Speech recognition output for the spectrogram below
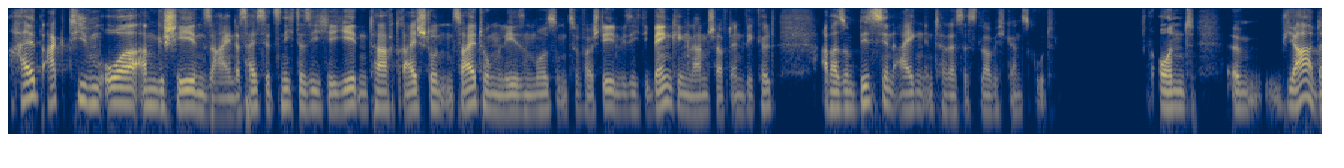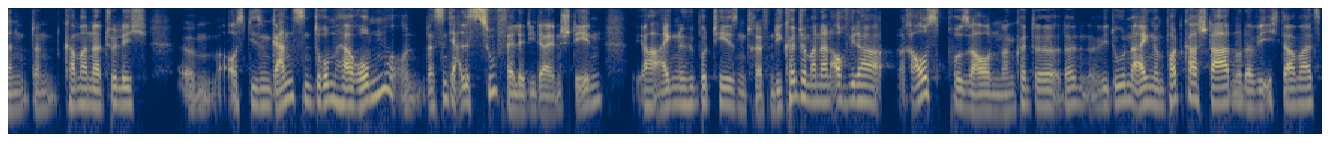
halbaktiven Ohr am Geschehen sein. Das heißt jetzt nicht, dass ich hier jeden Tag drei Stunden Zeitungen lesen muss, um zu verstehen, wie sich die Banking-Landschaft entwickelt. Aber so ein bisschen Eigeninteresse ist, glaube ich, ganz gut. Und ähm, ja, dann, dann kann man natürlich ähm, aus diesem ganzen Drumherum, und das sind ja alles Zufälle, die da entstehen, ja, eigene Hypothesen treffen. Die könnte man dann auch wieder rausposaunen. Man könnte, dann, wie du, einen eigenen Podcast starten oder wie ich damals,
